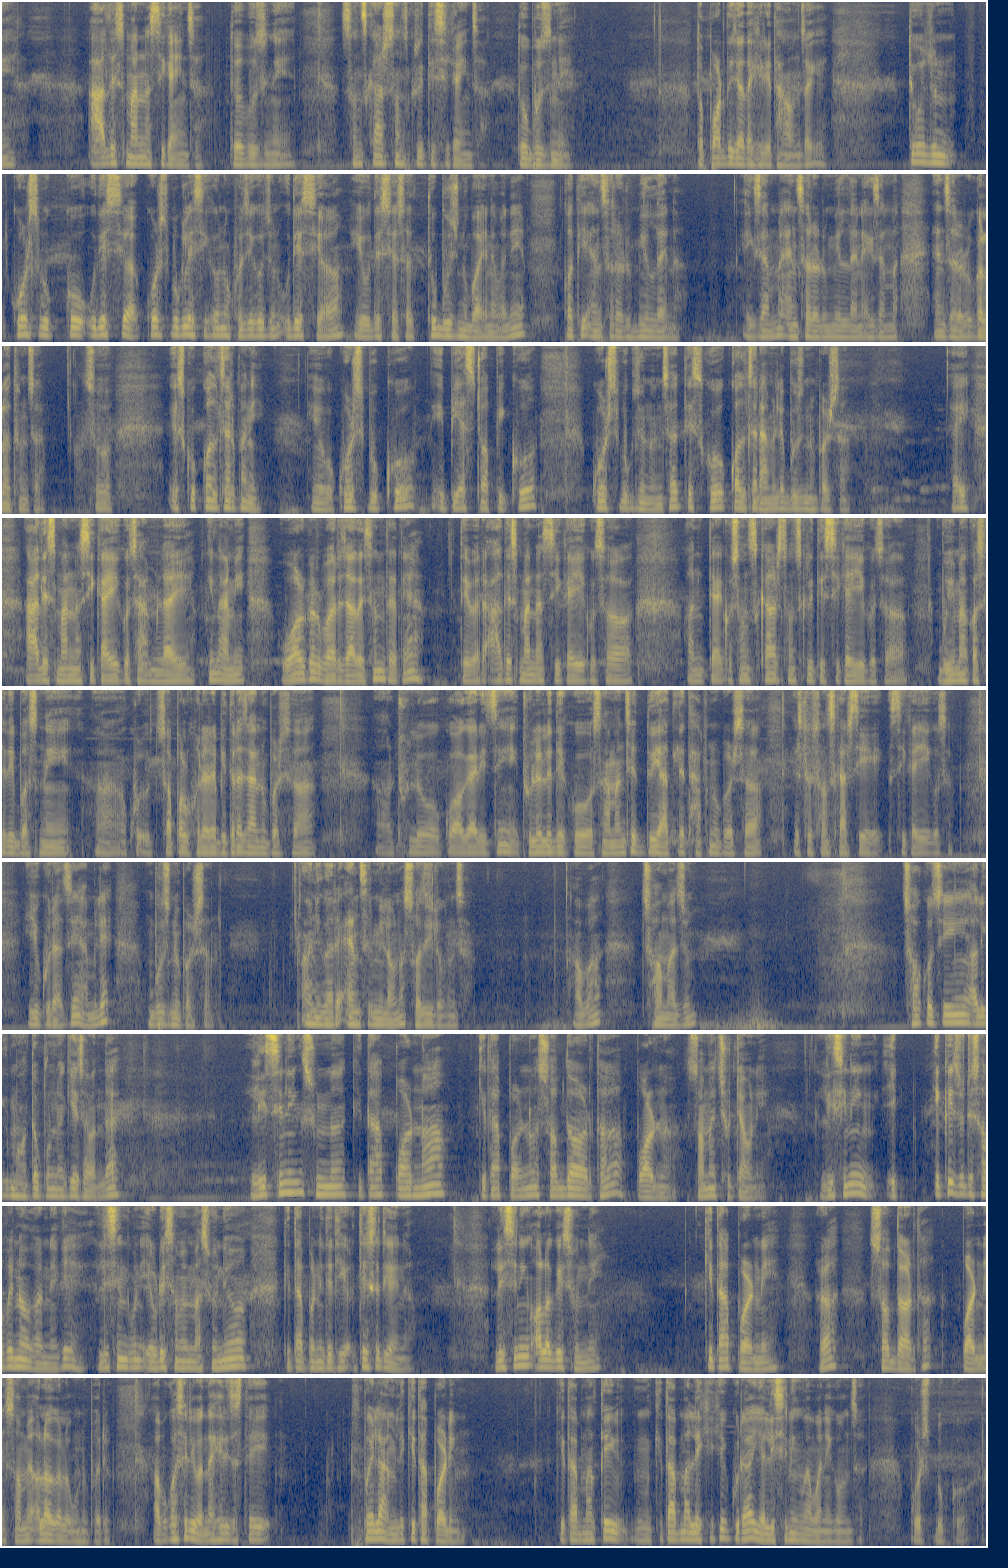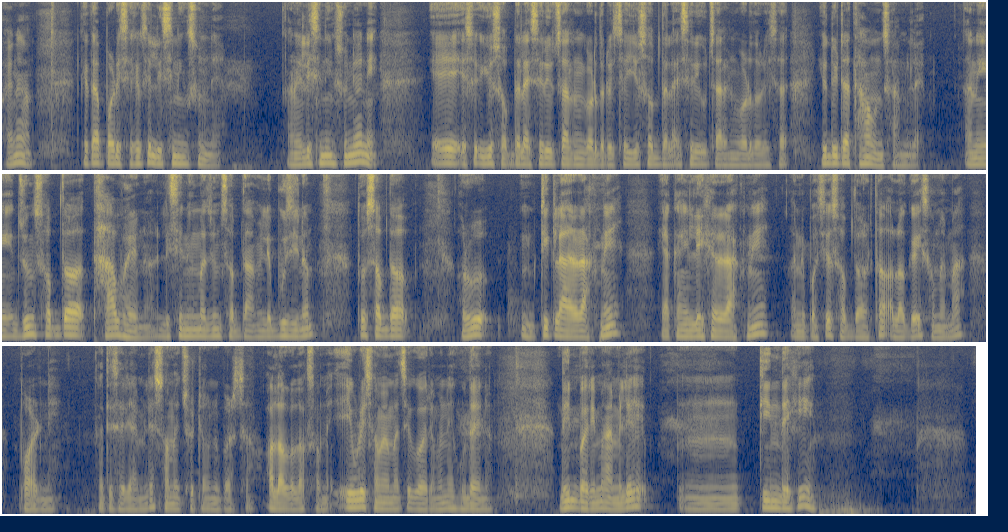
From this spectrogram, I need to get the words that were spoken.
आदेश मान्न सिकाइन्छ। त्यो बुझ्ने संस्कार संस्कृति सिकाइन्छ त्यो बुझ्ने। त्यो पढ्दै जाँदाखेरि थाहा हुन्छ कि? त्यो जुन कोर्स बुकको उद्देश्य कोर्स बुकले सिकाउन खोजेको जुन उद्देश्य यो उद्देश्य छ त्यो बुझ्नु भएन भने कति एन्सरहरू मिल्दैन। एक्जाममा एन्सरहरू मिल्दैन एक्जाममा एन्सरहरू गलत हुन्छ। सो यसको कल्चर पनि यो कोर्स बुकको इपिएस टपिकको कोर्स बुक जुन हुन्छ त्यसको कल्चर हामीले बुझ्नुपर्छ। है। आदेश मान्न सिकाइएको छ हामीलाई। किन हामी वर्कर भएर जाँदैछ नि त त्यहाँ। त्यही भएर आदेश मान्न सिकाइएको छ। अनि त्यहाँको संस्कार संस्कृति सिकाइएको छ। भुइँमा कसरी बस्ने चप्पल खोलेर भित्र जानुपर्छ। ठुलोको अगाडि चाहिँ ठुलोले दिएको सामान चाहिँ दुई हातले थाप्नुपर्छ। यस्तो संस्कार सिक सिकाइएको छ। यो कुरा चाहिँ हामीले बुझ्नुपर्छ। अनि गएर एन्सर मिलाउन सजिलो हुन्छ। अब छमा जाउँ। छको चाहिँ अलिक महत्त्वपूर्ण के छ भन्दा लिसनिङ सुन्न किताब पढ्न किताब पढ्न शब्द अर्थ पढ्न समय छुट्याउने। लिसनिङ एक एकैचोटि सबै नगर्ने के? लिसनिङ पनि एउटै समयमा सुन्यो किताब पनि त्यति त्यसरी होइन। लिसनिङ अलग्गै सुन्ने किताब पढ्ने र शब्द अर्थ पढ्ने समय अलग अलग हुनु पऱ्यो अब कसरी भन्दाखेरि जस्तै पहिला हामीले किताब पढ्यौँ। किताबमा त्यही किताबमा लेखेकै कुरा या लिसनिङमा भनेको हुन्छ। कोर्स बुकको होइन? किताब पढिसकेपछि लिसनिङ सुन्ने। अनि लिसनिङ सुन्यो नि ए यसो यो शब्दलाई यसरी उच्चारण गर्दो रहेछ यो शब्दलाई यसरी उच्चारण गर्दो रहेछ यो दुइटा थाहा हुन्छ हामीलाई। अनि जुन शब्द थाहा भएन लिसनिङमा जुन शब्द हामीले बुझिनौँ त्यो शब्दहरू टिक लाएर राख्ने या कहीँ लेखेर राख्ने अनि पछि शब्द अर्थ अलग्गै समयमा पढ्ने। त्यसरी हामीले समय छुट्याउनुपर्छ। अलग अलग समय एउटै समयमा चाहिँ गऱ्यो भने हुँदैन। दिनभरिमा हामीले तिनदेखि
